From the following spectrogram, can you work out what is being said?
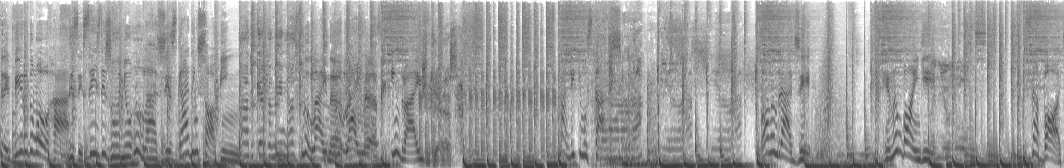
Entreviro do Morra, 16 de junho, no Lages Garden Shopping. No Line Up, no line -up. In Drive. Malik Mustache. Bola Andrade. Renan Boing. Zabot.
